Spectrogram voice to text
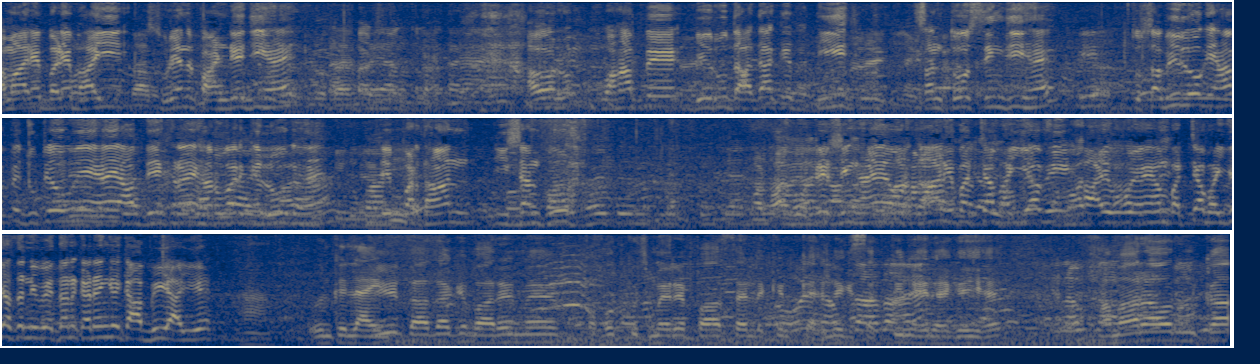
हमारे बड़े भाई सुरेंद्र पांडे जी हैं। और वहाँ पे बीरू दादा के भतीज संतोष सिंह जी हैं। तो सभी लोग यहाँ पे जुटे हुए हैं। आप देख रहे हैं हर वर्ग के लोग हैं। ये प्रधान ईशनपुर छोटे सिंह हैं और हमारे बच्चा भैया भी आए हुए हैं। हम बच्चा भैया से निवेदन करेंगे कि आप भी आइए। हाँ उनके लाइन वीर दादा के बारे में बहुत कुछ मेरे पास है लेकिन कहने की शक्ति नहीं रह गई है। हमारा और उनका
